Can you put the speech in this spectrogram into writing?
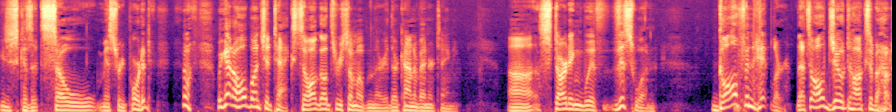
just because it's so misreported. we got a whole bunch of texts, so I'll go through some of them. They're they're kind of entertaining. Uh, starting with this one, golf and Hitler. That's all Joe talks about.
